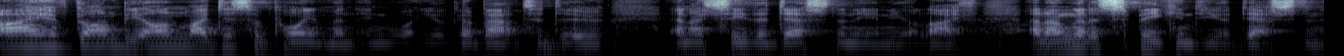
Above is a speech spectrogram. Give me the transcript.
I have gone beyond my disappointment in what you're about to do, and I see the destiny in your life, and I'm going to speak into your destiny,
